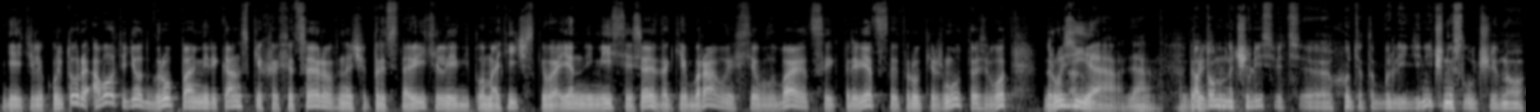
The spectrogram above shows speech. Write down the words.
деятели культуры, а вот идет группа американских офицеров, значит, представителей дипломатических дипломатической военной миссии. Все такие бравые, все улыбаются, их приветствуют, руки жмут. То есть вот друзья, да. Друзья. Потом начались ведь, э, хоть это были единичные случаи, но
